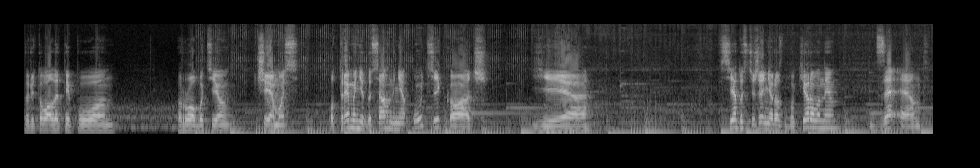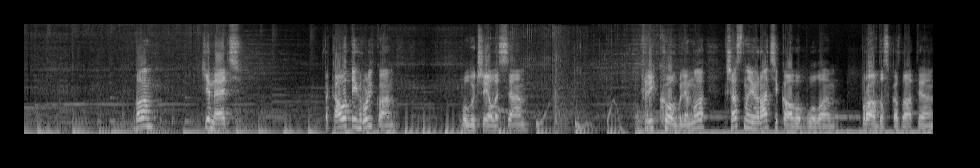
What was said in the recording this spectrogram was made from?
Врятували, типу, роботів чимось. Отримані досягнення утікач. Є. Все достижения разблокированы. The end. Да. Кінець. Така от ігрулька. Получилася. Прикол, блін. Ну, чесно, ігра цікава була. Правда сказати.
